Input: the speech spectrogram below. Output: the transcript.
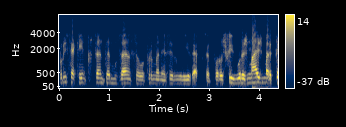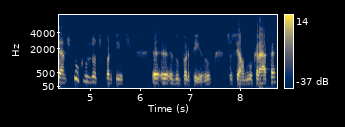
por isso é que é importante a mudança ou a permanência do líder, que foram as figuras mais marcantes do que nos outros partidos uh, do Partido Social Democrata,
